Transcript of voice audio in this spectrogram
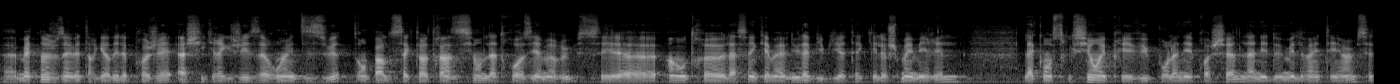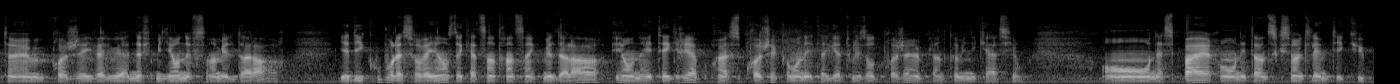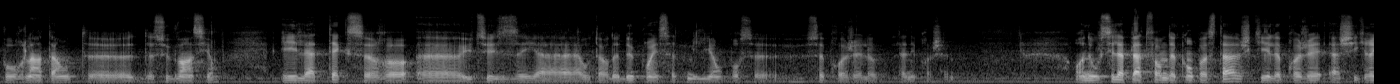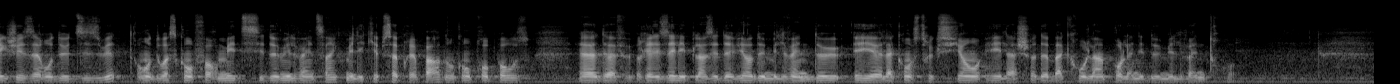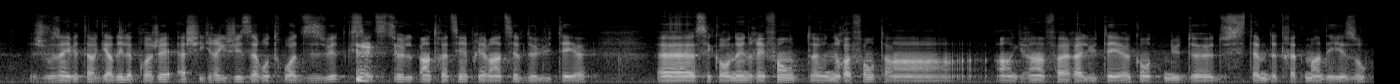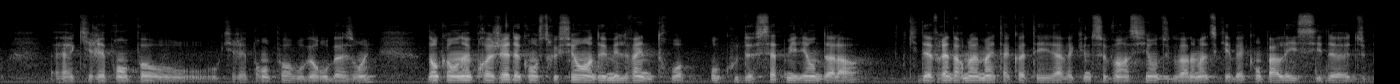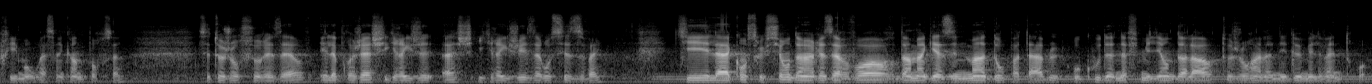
Euh, maintenant, je vous invite à regarder le projet HYG 0118. On parle du secteur transition de la troisième rue. C'est euh, entre la 5e avenue, la bibliothèque et le chemin Méril. La construction est prévue pour l'année prochaine, l'année 2021. C'est un projet évalué à 9 900 000 Il y a des coûts pour la surveillance de 435 000 et on a intégré à, ce projet, comme on intègre à tous les autres projets, un plan de communication. On espère, on est en discussion avec l'MTQ pour l'entente euh, de subvention et la TEC sera euh, utilisée à, hauteur de 2,7 millions pour ce projet-là l'année prochaine. On a aussi la plateforme de compostage qui est le projet HYG 0218. On doit se conformer d'ici 2025, mais l'équipe se prépare. Donc, on propose euh, de réaliser les plans et devis en 2022 et euh, la construction et l'achat de bacs roulants pour l'année 2023. Je vous invite à regarder le projet HYG 0318 qui s'intitule Entretien préventif de l'UTE. Euh, c'est qu'on a une refonte, en, grand affaire à l'UTE compte tenu du système de traitement des eaux euh, qui ne répond pas aux, besoins. Donc, on a un projet de construction en 2023 au coût de 7 millions de dollars qui devrait normalement être à côté avec une subvention du gouvernement du Québec. On parlait ici du primo à 50 C'est toujours sous réserve. Et le projet HYG, HYG 0620 qui est la construction d'un réservoir d'emmagasinement d'eau potable au coût de 9 millions de dollars, toujours en l'année 2023.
